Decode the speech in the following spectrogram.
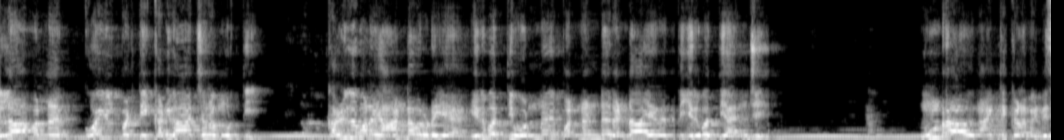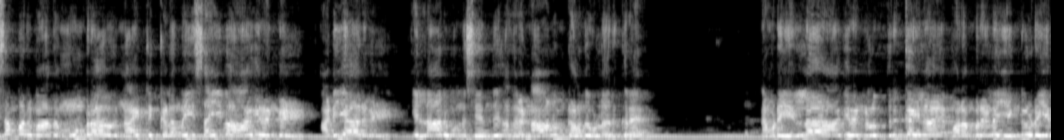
எல்லாம் வல்ல கோயில்பட்டி கடுகாச்சல மூர்த்தி கழுகுமலை ஆண்டவருடைய இருபத்தி ஒன்று பன்னெண்டு ரெண்டாயிரத்தி இருபத்தி அஞ்சு. மூன்றாவது ஞாயிற்றுக்கிழமை டிசம்பர் மாதம் மூன்றாவது ஞாயிற்றுக்கிழமை சைவ ஆயிரங்கள் அடியார்கள் எல்லாரும் ஒன்று சேர்ந்து அதில் நானும் கலந்து கொள்ள இருக்கிறேன். நம்முடைய எல்லா ஆதிரங்களும் திருக்கைலாய பரம்பரையில் எங்களுடைய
